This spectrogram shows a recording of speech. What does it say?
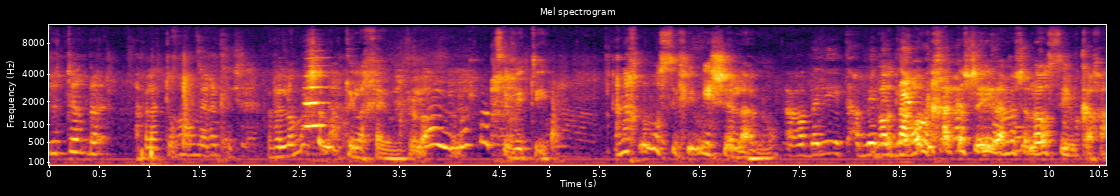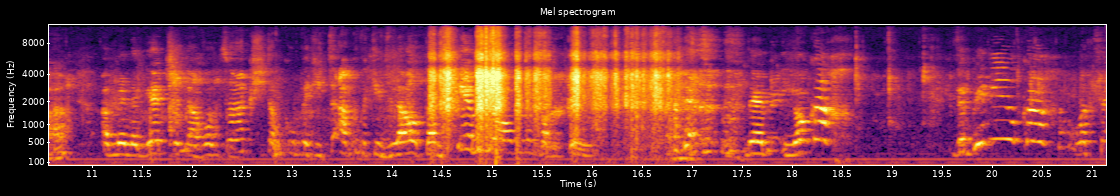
יותר ב- אבל התורה אומרת לי, אבל לא מה שאמרתי לכם, זה לא זה לא מה ציוויתי. אנחנו מוסיפים משלנו, הרבנית, ועוד המנגד את רוצה השני, שתקום- למה שלא עושים ככה? אה? המנגד שלה רוצה רק שתקום ותצעק ותבלע אותם, כי הם לא מברכים. והם לא כך. זה בדיוק כך. רוצה,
